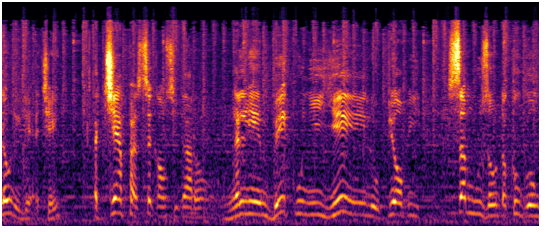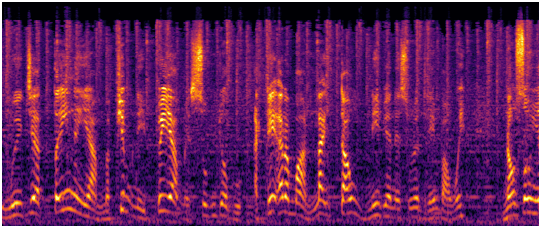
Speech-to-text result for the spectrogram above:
လုပ်နေတဲ့အချိန် အကြမ်းဖက်စစ်ကောင်စီကတော့ငလင်ဘေးကူညီရေးလို့ပြောပြီးစက်မှုစုံတစ်ခုကိုငွေကျပ်သိန်း200မဖြစ်မနေပေးရမယ်ဆိုပြီးတော့ကိုအတင်းအဓမ္မလိုက်တောင်းနေပြန်တယ်ဆိုတဲ့သတင်းပါဝင်နောက်ဆုံးရ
